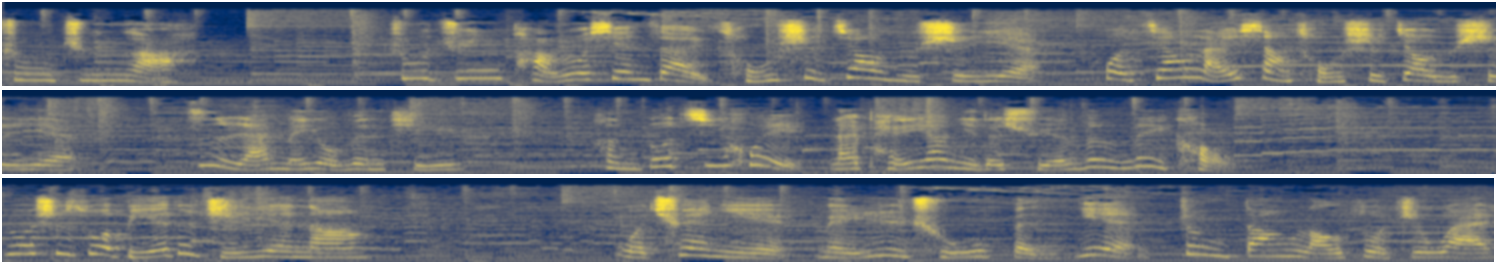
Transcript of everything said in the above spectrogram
诸君啊，诸君倘若现在从事教育事业，或将来想从事教育事业，自然没有问题，很多机会来培养你的学问胃口。若是做别的职业呢？我劝你每日除本业正当劳作之外，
